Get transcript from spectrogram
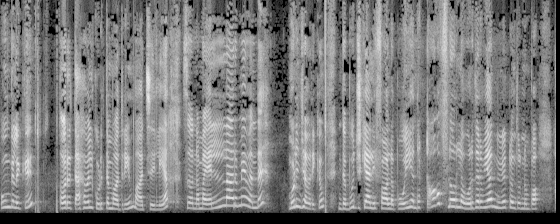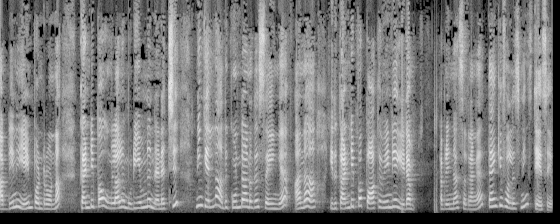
உங்களுக்கு ஒரு தகவல் கொடுத்த மாதிரியும் ஆச்சு இல்லையா? ஸோ நம்ம எல்லாருமே வந்து முடிஞ்ச வரைக்கும் இந்த புஜ் கேலிஃபாவில் போய் அந்த டாப் ஃப்ளோரில் ஒரு தடவையாக நின்றுட்டு வந்துடணும்ப்பா அப்படின்னு எய்ம் பண்ணுறோன்னா கண்டிப்பாக உங்களால் முடியும்னு நினச்சி நீங்கள் எல்லாம் அதுக்கு உண்டானதை செய்யுங்க. ஆனால் இது கண்டிப்பாக பார்க்க வேண்டிய இடம் அப்படின்னு தான் சொல்கிறாங்க thank you for listening stay safe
